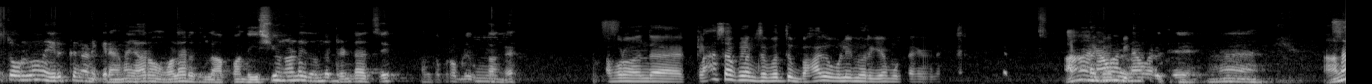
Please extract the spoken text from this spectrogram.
ஸ்டோர்லாம் இருக்குன்னு நினைக்கிறேன். ஆனால் யாரும் வளரது இல்லை. அப்போ அந்த இஷ்யூனால இது வந்து ட்ரெண்ட் ஆச்சு. அதுக்கப்புறம் அப்படியே விட்டாங்க. அப்புறம் அந்த கிளாஸ் ஆஃப் கிளான்ஸை பத்தி பாகுபலின்னு ஒரு கேம் விட்டாங்க ஞாபகம் இருக்கு. ஆனா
